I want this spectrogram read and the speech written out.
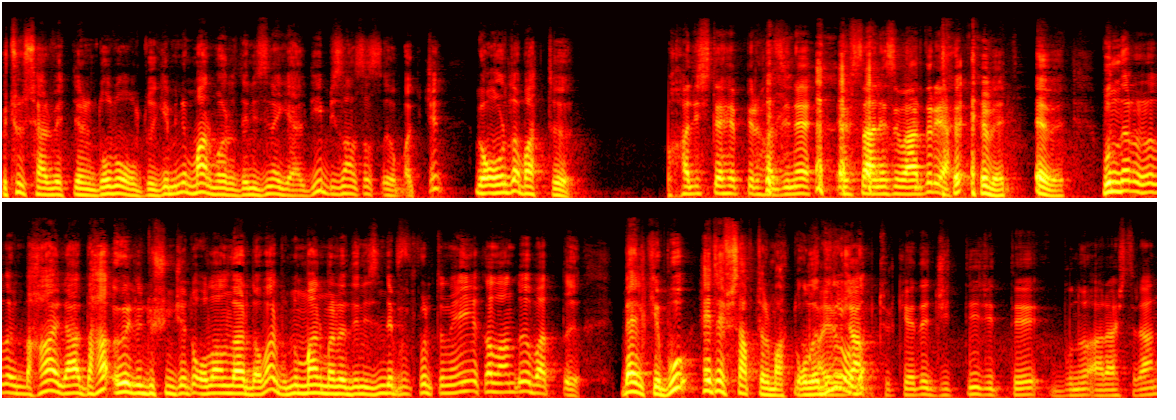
bütün servetlerin dolu olduğu geminin Marmara Denizi'ne geldiği Bizans'a sığınmak için ve orada battığı. Haliç'te hep bir hazine efsanesi vardır ya. evet, evet. Bunlar aralarında hala daha öyle düşüncede olanlar da var. Bunun Marmara Denizi'nde bir fırtınaya yakalandığı, battığı. Belki bu hedef saptırmakla olabilir. Hayır o da- hocam Türkiye'de ciddi ciddi bunu araştıran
